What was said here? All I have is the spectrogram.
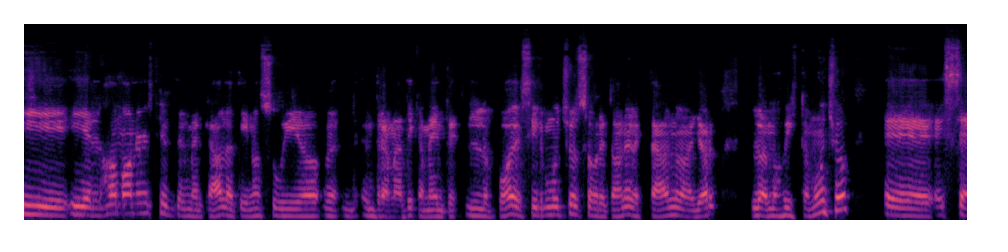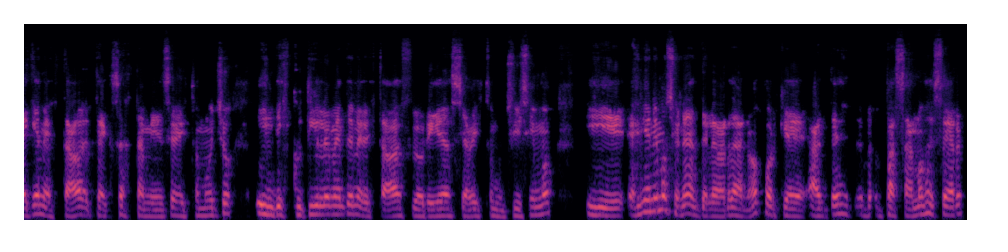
Y, el home ownership del mercado latino ha subido eh, dramáticamente. Lo puedo decir mucho, sobre todo en el estado de Nueva York, lo hemos visto mucho. Eh, sé que en el estado de Texas también se ha visto mucho. Indiscutiblemente en el estado de Florida se ha visto muchísimo. Y es bien emocionante, la verdad, ¿no? Porque antes pasamos de ser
